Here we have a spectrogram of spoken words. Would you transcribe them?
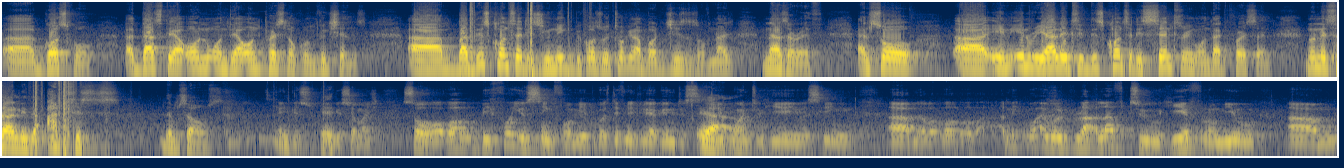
uh, gospel. Uh, that's their own on their own personal convictions. Um, but this concert is unique because we're talking about Jesus of Na- Nazareth, and so. Uh, in, in reality, this concert is centering on that person, not necessarily the artists themselves. Thank you, thank you so much. So, well, before you sing for me, because definitely we are going to sing, Yeah. we want to hear you singing. Um, I mean, I would lo- love to hear from you. Um,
